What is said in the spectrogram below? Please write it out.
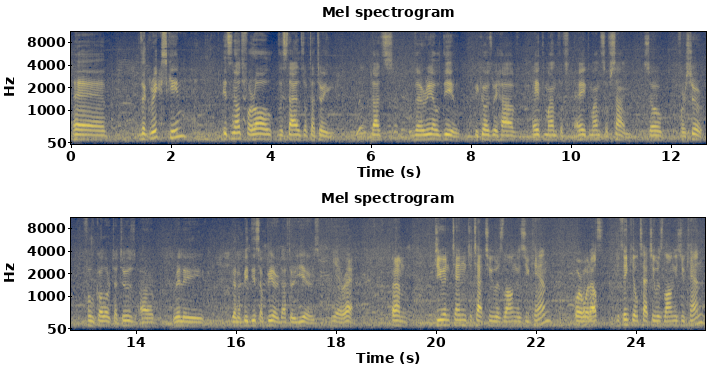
uh, the Greek skin it's not for all the styles of tattooing. That's the real deal because we have eight months of eight months of sun. So for sure, full color tattoos are really gonna be disappeared after years. Yeah, right. Um, do you intend to tattoo as long as you can, or what else? Do you think you'll tattoo as long as you can,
